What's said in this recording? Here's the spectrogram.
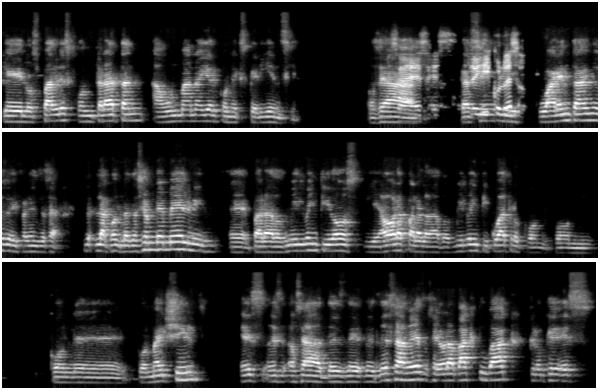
que los padres contratan a un manager con experiencia. O sea, o sea es, es casi ridículo eso. 40 años de diferencia. O sea, la contratación de Melvin eh, para 2022 y ahora para la 2024 con, con, con, eh, con Mike Shields, es, es, o sea, desde, desde esa vez, o sea, ahora back to back, creo que es,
